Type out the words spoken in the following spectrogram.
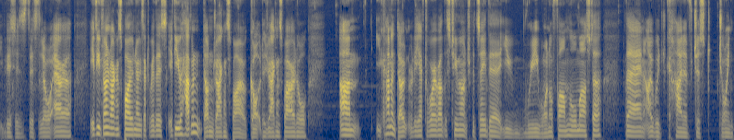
This is this little area. If you've done Dragonspire, you know exactly where this. If you haven't done Dragonspire or got to Dragonspire at all, um, you kind of don't really have to worry about this too much. But say that you really want to farm Loremaster, then I would kind of just join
